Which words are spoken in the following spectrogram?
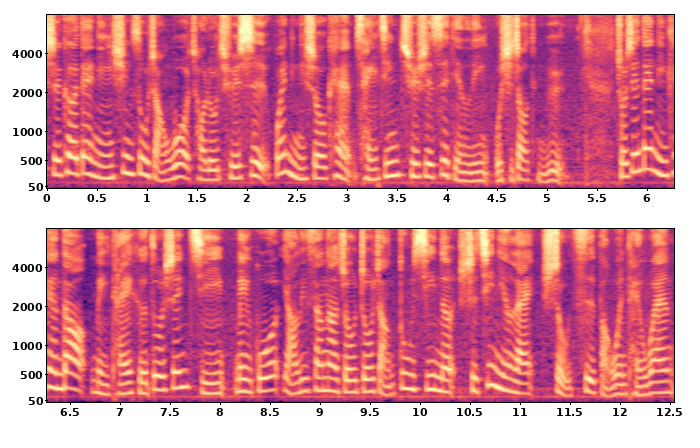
时刻带您迅速掌握潮流趋势，欢迎收看《财经趋势四点零》，我是赵廷玉。首先带您看到美台合作升级，美国亚利桑那州州长杜西呢，十七年来首次访问台湾。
